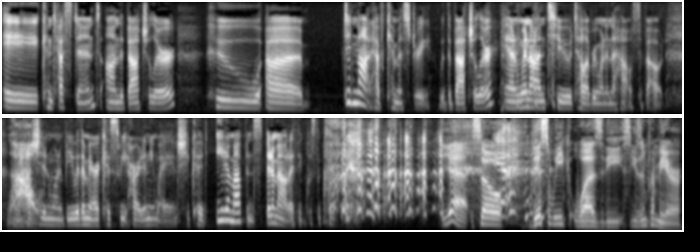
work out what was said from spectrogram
a contestant on The Bachelor who uh, did not have chemistry with The Bachelor and went on to tell everyone in the house about uh, how she didn't want to be with America's sweetheart anyway, and she could eat him up and spit him out. I think was the quote. yeah. So this week was the season premiere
